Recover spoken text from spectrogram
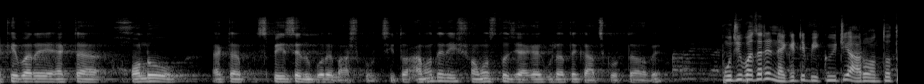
একেবারে একটা হলো একটা স্পেসের উপরে বাস করছি। তো আমাদের এই সমস্ত জায়গাগুলোতে কাজ করতে হবে। পুঁজিবাজারে নেগেটিভ ইকুইটি আরও অন্তত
